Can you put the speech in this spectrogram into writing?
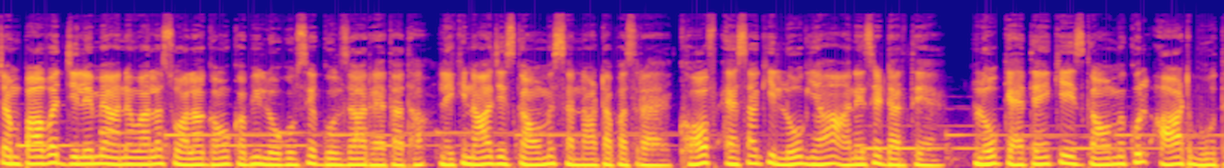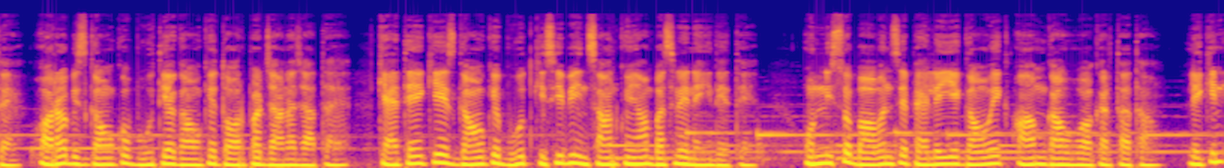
चंपावत ज़िले में आने वाला सोलह गाँव कभी लोगों से गुलजार रहता था, लेकिन आज इस गाँव में सन्नाटा पस रहा है। खौफ ऐसा कि लोग यहाँ आने से डरते हैं। लोग कहते हैं कि इस गाँव में कुल आठ भूत हैं, और अब इस गाँव को भूतिया गाँव के तौर पर जाना जाता है। कहते हैं कि इस गाँव के भूत किसी भी इंसान को यहाँ बसने नहीं देते। उन्नीस सौ बावन से पहले ये गाँव एक आम गाँव हुआ करता था, लेकिन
